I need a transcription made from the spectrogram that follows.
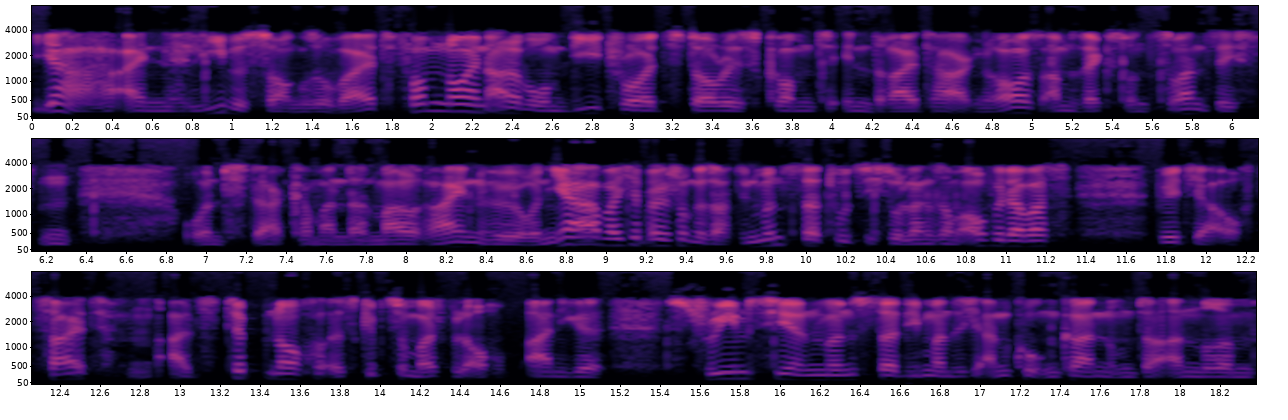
ja, ein Liebessong soweit. Vom neuen Album Detroit Stories kommt in drei Tagen raus, am 26. Und da kann man dann mal reinhören. Ja, aber ich habe ja schon gesagt, in Münster tut sich so langsam auch wieder was. Wird ja auch Zeit. Als Tipp noch, es gibt zum Beispiel auch einige Streams hier in Münster, die man sich angucken kann. Unter anderem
